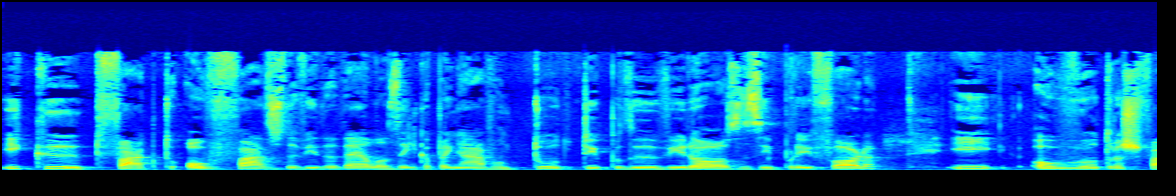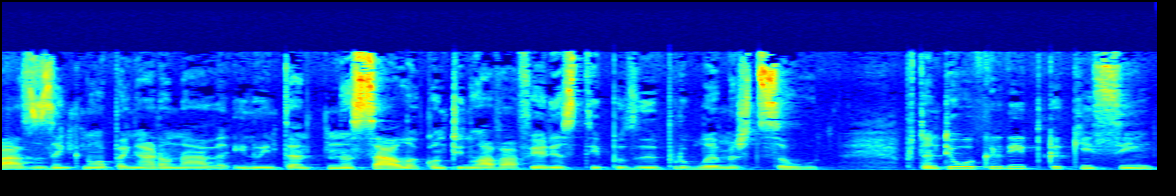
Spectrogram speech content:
e que, de facto, houve fases da vida delas em que apanhavam todo tipo de viroses e por aí fora, e houve outras fases em que não apanharam nada e, no entanto, na sala continuava a haver esse tipo de problemas de saúde. Portanto, eu acredito que aqui sim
